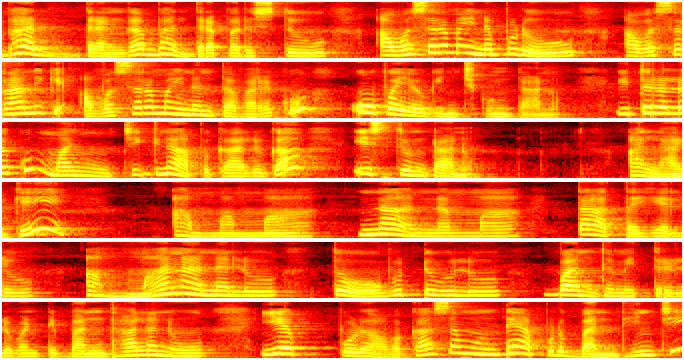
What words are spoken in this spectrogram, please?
భద్రంగా భద్రపరుస్తూ అవసరమైనప్పుడు అవసరానికి అవసరమైనంత వరకు ఉపయోగించుకుంటాను. ఇతరులకు మంచి జ్ఞాపకాలుగా ఇస్తుంటాను. అలాగే అమ్మమ్మ నాన్నమ్మ తాతయ్యలు అమ్మా నాన్నలు తోబుట్టువులు బంధుమిత్రులు వంటి బంధాలను ఎప్పుడు అవకాశం ఉంటే అప్పుడు బంధించి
